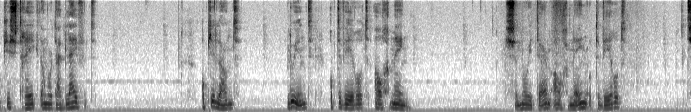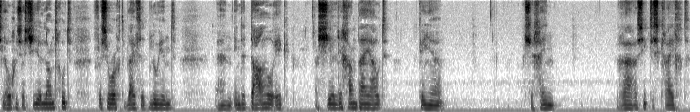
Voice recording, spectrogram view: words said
Op je streek, dan wordt hij blijvend. Op je land, bloeiend, op de wereld algemeen. Dat is een mooie term, algemeen op de wereld. Het is logisch, als je je land goed verzorgt, blijft het bloeiend. En in de taal, ik, als je je lichaam bijhoudt, kun je, als je geen rare ziektes krijgt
